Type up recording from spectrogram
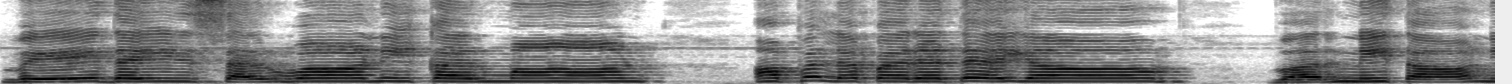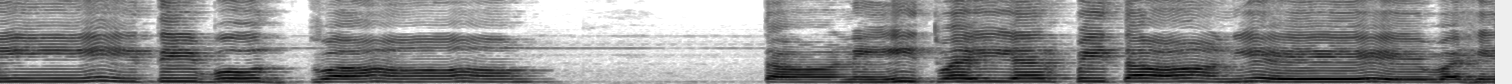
வேதை சர்வாணி கர்மான் अपलपरतया वर्णितानीति बुद्ध्वा तानि त्वय्यर्पितान्येव हि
